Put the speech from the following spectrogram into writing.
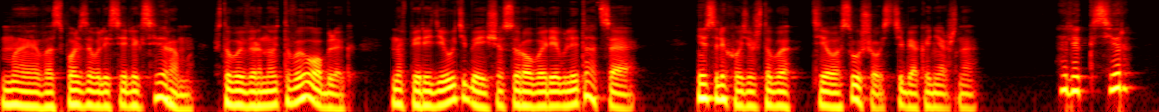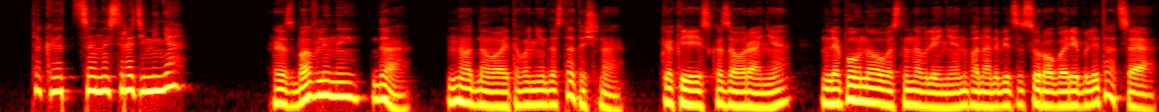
Мы воспользовались эликсиром, чтобы вернуть твой облик, но впереди у тебя еще суровая реабилитация. Если хочешь, чтобы тело слушалось тебя, конечно. Эликсир? Такая ценность ради меня? Разбавленный, да, но одного этого недостаточно. Как я и сказал ранее, для полного восстановления понадобится суровая реабилитация.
